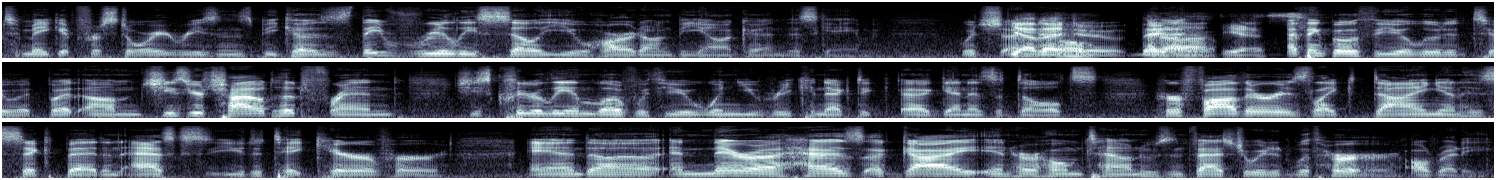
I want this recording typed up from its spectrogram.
to make it for story reasons because they really sell you hard on Bianca in this game, which Yeah, I, they do. They I- do. yes. I think both of you alluded to it, but um, she's your childhood friend. She's clearly in love with you when you reconnect again as adults. Her father is like dying in his sick bed and asks you to take care of her. And uh, and Nera has a guy in her hometown who's infatuated with her already.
